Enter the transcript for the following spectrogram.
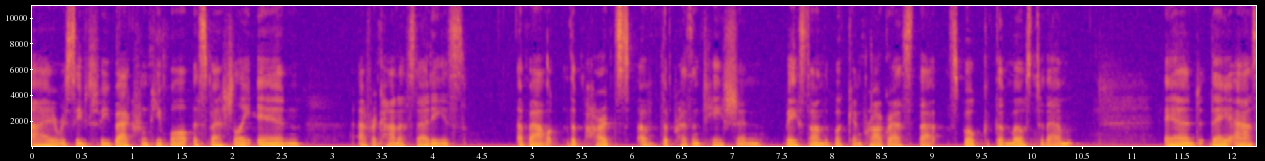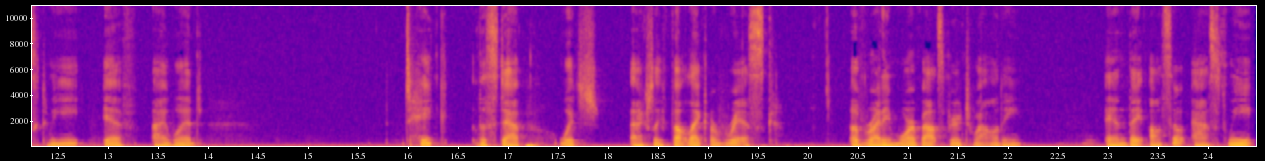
I received feedback from people, especially in Africana studies, about the parts of the presentation based on the book in progress that spoke the most to them. And they asked me if I would take the step, which actually felt like a risk, of writing more about spirituality. And they also asked me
